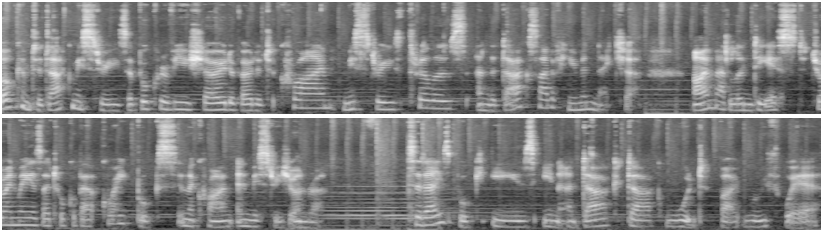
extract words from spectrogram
Welcome to Dark Mysteries, a book review show devoted to crime, mysteries, thrillers, and the dark side of human nature. I'm Madeline Diest. Join me as I talk about great books in the crime and mystery genre. Today's book is In a Dark, Dark Wood by Ruth Ware,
